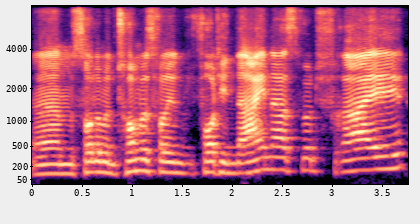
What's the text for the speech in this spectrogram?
Ähm, Solomon Thomas von den 49ers wird frei.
